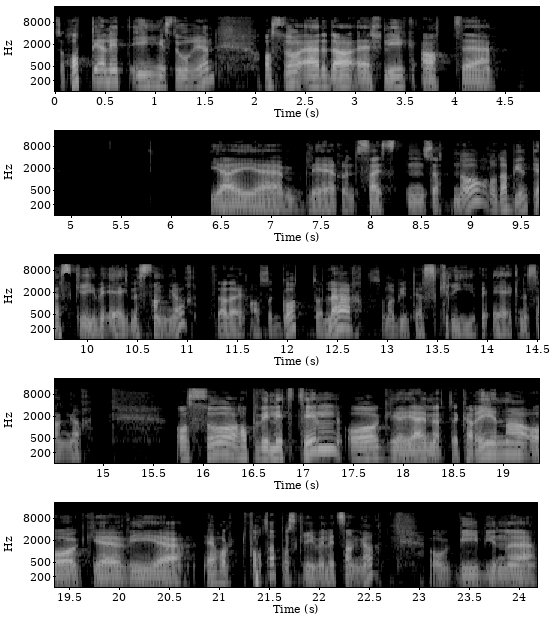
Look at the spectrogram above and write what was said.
Så hopper jeg litt i historien, og så er det da eh, slik at eh, jeg eh, ble rundt 16-17 år, og da begynte jeg å skrive egne sanger. For da hadde jeg altså gått og lært, så nå begynte jeg å skrive egne sanger. Og så hopper vi litt til, og jeg møtte Karina, og vi, jeg holdt fortsatt på å skrive litt sanger. Og vi begynner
